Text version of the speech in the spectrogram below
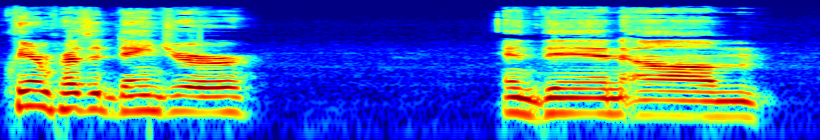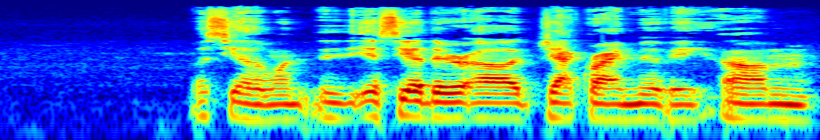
Clear and Present Danger, and then um what's the other one? It's the other uh Jack Ryan movie. Um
